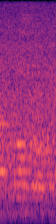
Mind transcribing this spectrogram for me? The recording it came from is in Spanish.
Salvador.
